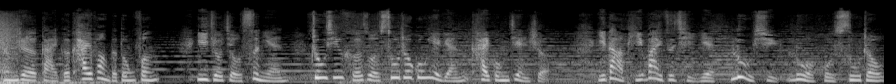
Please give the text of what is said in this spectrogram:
乘着改革开放的东风，一九九四年，中新合作苏州工业园开工建设，一大批外资企业陆续落户苏州。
